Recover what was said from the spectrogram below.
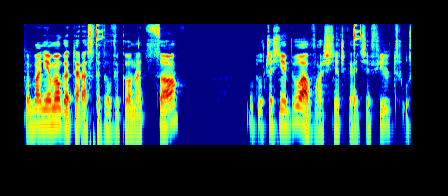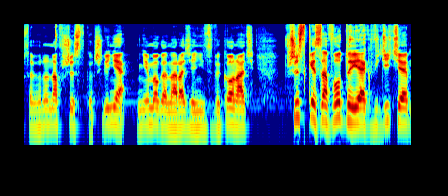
Chyba nie mogę teraz tego wykonać, co? Bo tu wcześniej była właśnie, czekajcie, filtr ustawiony na wszystko, czyli nie, nie mogę na razie nic wykonać. Wszystkie zawody, jak widzicie,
